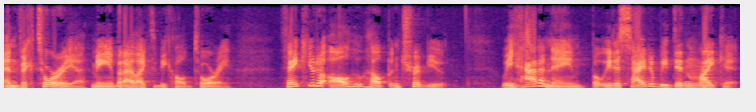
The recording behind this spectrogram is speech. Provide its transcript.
and Victoria, me, but I like to be called Tori. Thank you to all who help and tribute. We had a name, but we decided we didn't like it.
